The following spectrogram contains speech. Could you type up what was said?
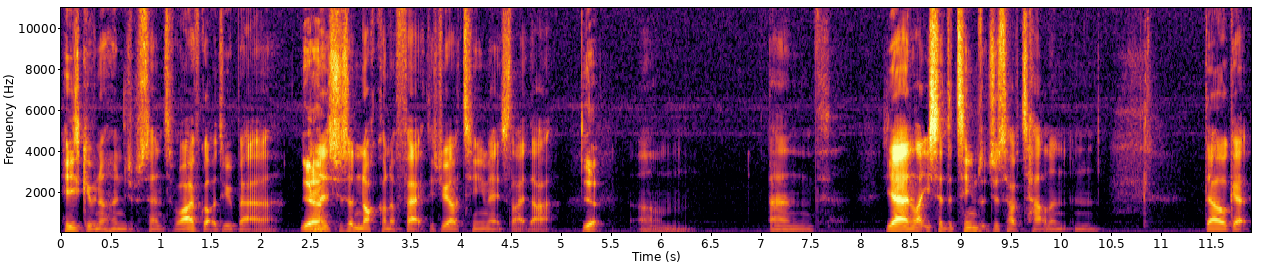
he's giving 100%, so I've got to do better. Yeah. And it's just a knock on effect. If you have teammates like that, Yeah. um, and yeah, and like you said, the teams that just have talent and they'll get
